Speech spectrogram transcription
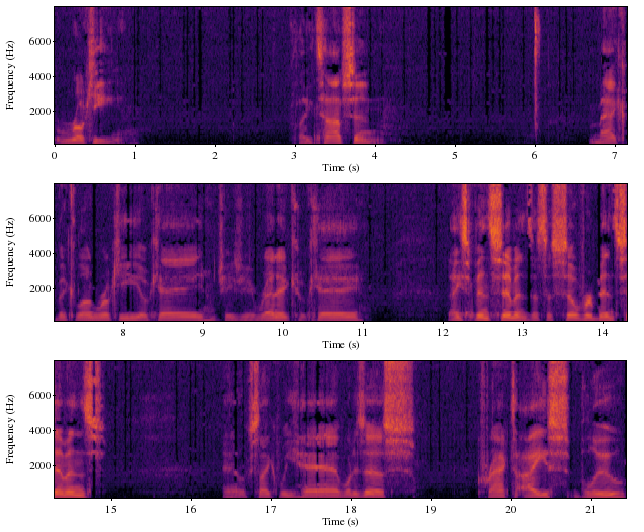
rookie. Klay Thompson. Mac McClung, rookie. Okay. JJ Redick. Okay. Nice Ben Simmons. That's a silver Ben Simmons. And it looks like we have, what is this? Cracked Ice Blue.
